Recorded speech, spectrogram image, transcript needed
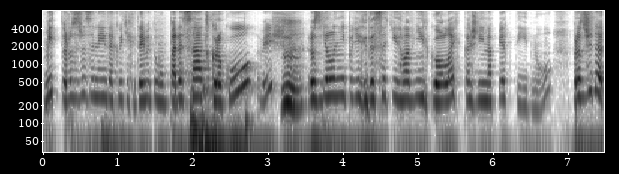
Mít to rozřazený takových těch, dejme tomu 50 kroků, víš, Mhm. rozdělení po těch deseti hlavních gólech, každý na pět týdnů, protože ten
